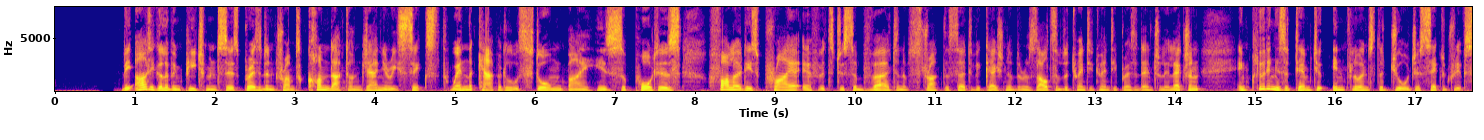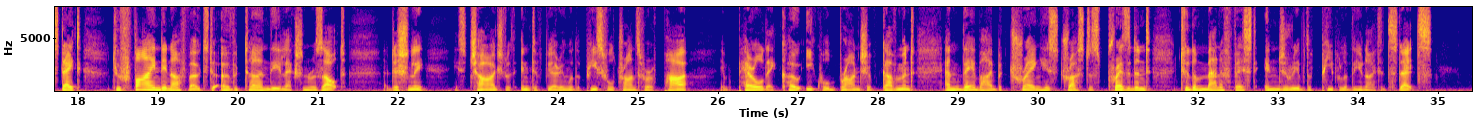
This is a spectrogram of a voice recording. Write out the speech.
The article of impeachment says President Trump's conduct on January 6th, when the Capitol was stormed by his supporters, followed his prior efforts to subvert and obstruct the certification of the results of the 2020 presidential election, including his attempt to influence the Georgia Secretary of State to find enough votes to overturn the election result. Additionally, he's charged with interfering with the peaceful transfer of power imperiled a co equal branch of government, and thereby betraying his trust as president to the manifest injury of the people of the United States.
